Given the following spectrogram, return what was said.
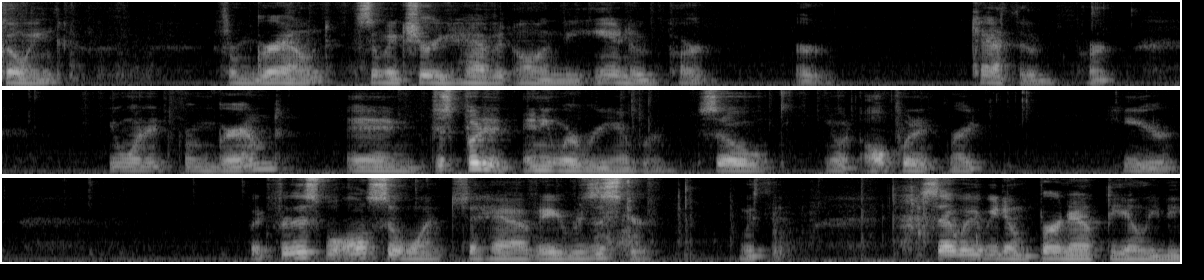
going from ground, so make sure you have it on the anode part, or cathode part. You want it from ground and just put it anywhere where you have room. So, you know what, I'll put it right here. But for this, we'll also want to have a resistor with it. So that way we don't burn out the LED.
